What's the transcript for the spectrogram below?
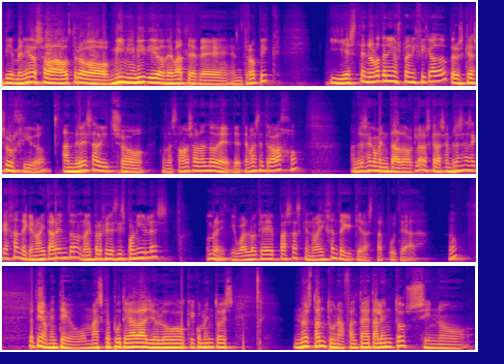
Bienvenidos a otro mini vídeo debate de Entropic. Y este no lo teníamos planificado, pero es que ha surgido. Andrés ha dicho, cuando estábamos hablando de, temas de trabajo, Andrés ha comentado, claro, es que las empresas se quejan de que no hay talento, no hay perfiles disponibles. Hombre, igual lo que pasa es que no hay gente que quiera estar puteada, ¿no? Efectivamente, o más que puteada, yo lo que comento es, no es tanto una falta de talento, sino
